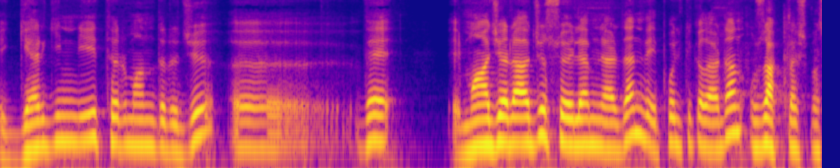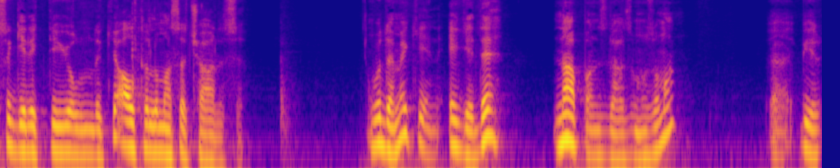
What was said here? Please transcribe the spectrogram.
e, gerginliği tırmandırıcı e, ve e, maceracı söylemlerden ve politikalardan uzaklaşması gerektiği yolundaki altılı masa çağrısı. Bu demek ki Ege'de ne yapmanız lazım o zaman? Bir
